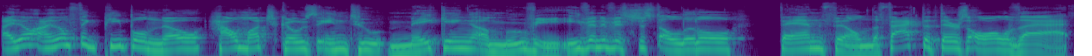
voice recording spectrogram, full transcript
I don't. I don't think people know how much goes into making a movie, even if it's just a little fan film. The fact that there's all of that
